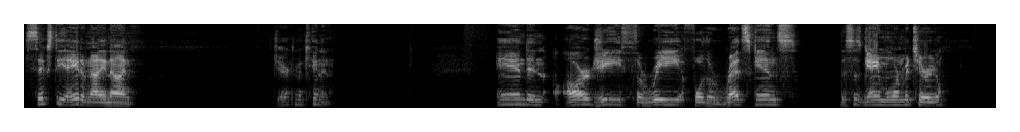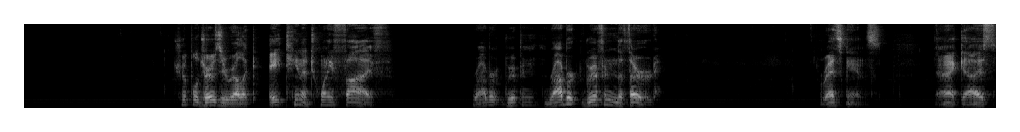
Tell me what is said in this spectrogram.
68 of 99. Jerick McKinnon. And an RG3 for the Redskins. This is game worn material. Triple jersey relic, 18 of 25. Robert Griffin, Robert Griffin III. Redskins. All right, guys.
